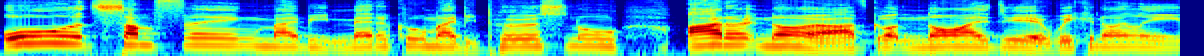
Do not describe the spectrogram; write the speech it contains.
Or it's something maybe medical, maybe personal. I don't know. I've got no idea. We can only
